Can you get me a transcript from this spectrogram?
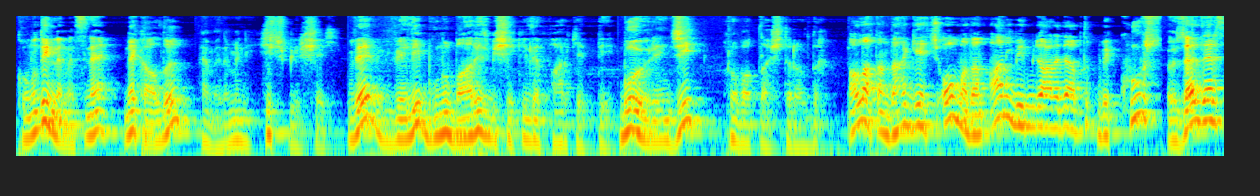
konu dinlemesine ne kaldı? Hemen hemen hiçbir şey. Ve veli bunu bariz bir şekilde fark etti. Bu öğrenci robotlaştırıldı. Allah'tan daha geç olmadan ani bir müdahalede yaptık ve kurs, özel ders,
